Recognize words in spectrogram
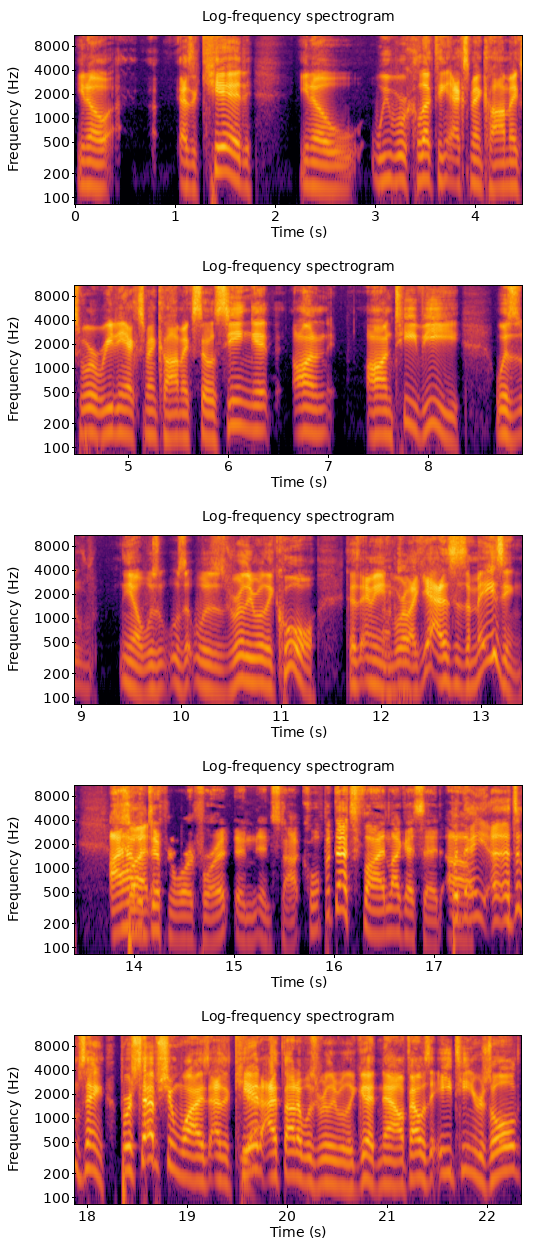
you know, as a kid, you know, we were collecting X-Men comics, we were reading X-Men comics. So seeing it on, on TV was, you know, was, was, was really, really cool. Cause I mean, we're like, yeah, this is amazing. I have But- a different word for it, and it's not cool, but that's fine. Like I said, But uh, they, uh, that's what I'm saying. Perception wise, as a kid, I thought it was really, really good. Now, if I was 18 years old,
